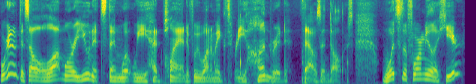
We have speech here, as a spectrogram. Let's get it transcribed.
We're going to have to sell a lot more units than what we had planned if we want to make $300,000. What's the formula here?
